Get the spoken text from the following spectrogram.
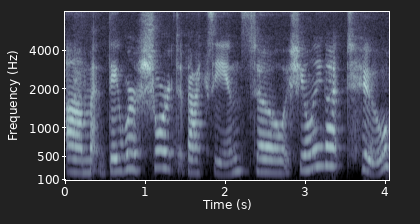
Um, they were short vaccines, so she only got two.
